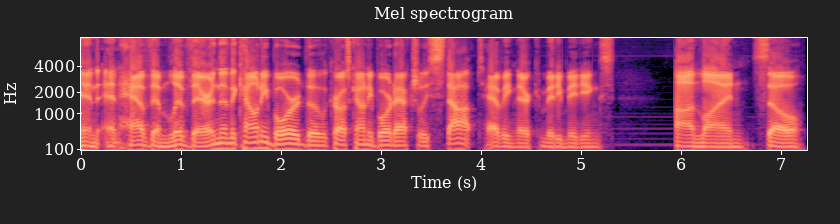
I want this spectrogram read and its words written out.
and and have them live there. And then the county board, the La Crosse County board, actually stopped having their committee meetings online. So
